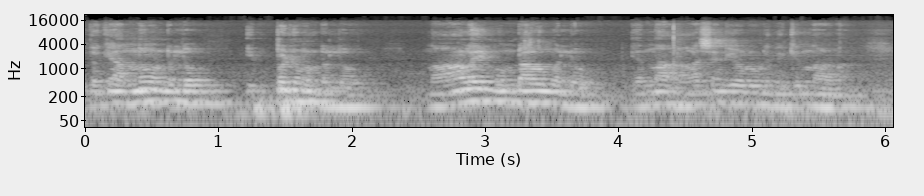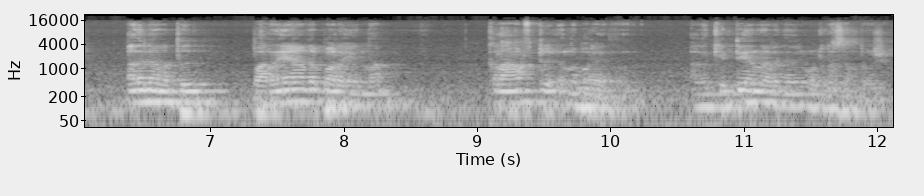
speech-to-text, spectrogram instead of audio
ഇതൊക്കെ അന്നും ഉണ്ടല്ലോ ഇപ്പോഴും ഉണ്ടല്ലോ നാളെയും ഉണ്ടാവുമല്ലോ എന്ന ആശങ്കയോടുകൂടി നിൽക്കുന്നതാണ് അതിനകത്ത് പറയാതെ പറയുന്ന ക്രാഫ്റ്റ് എന്ന് പറയുന്നത്. അത് കിട്ടിയെന്ന് അറിഞ്ഞതിൽ വളരെ സന്തോഷം.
